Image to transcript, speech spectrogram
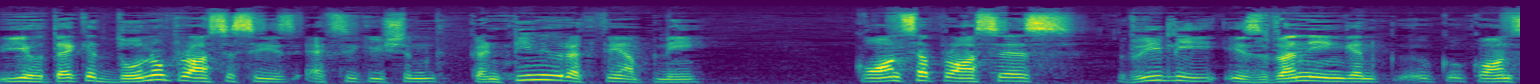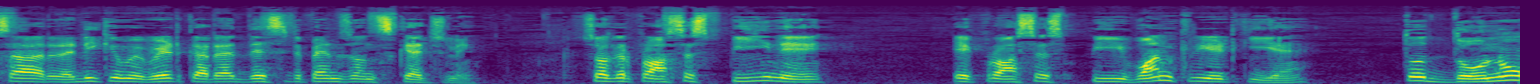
یہ ہوتا ہے کہ دونوں پروسیس ایکسیکیوشن کنٹینیو رکھتے ہیں اپنی کون سا process really is running and کون سا ریڈی کیو میں ویٹ کر رہا ہے دس ڈیپینڈ آن اسکیچلنگ سو اگر پروسیس پی نے ایک پروسیس پی ون کریٹ کی ہے تو دونوں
